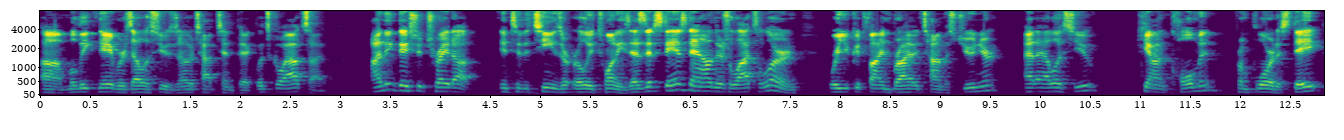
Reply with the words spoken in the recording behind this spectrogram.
Um, Malik Nabers, LSU, is another top 10 pick. Let's go outside. I think they should trade up into the teens or early 20s. As it stands now, there's a lot to learn where you could find Brian Thomas Jr. at LSU, Keon Coleman from Florida State,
